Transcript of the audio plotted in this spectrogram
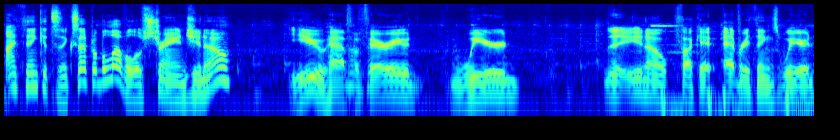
I think it's an acceptable level of strange, you know? You have a very weird. You know, fuck it. Everything's weird.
